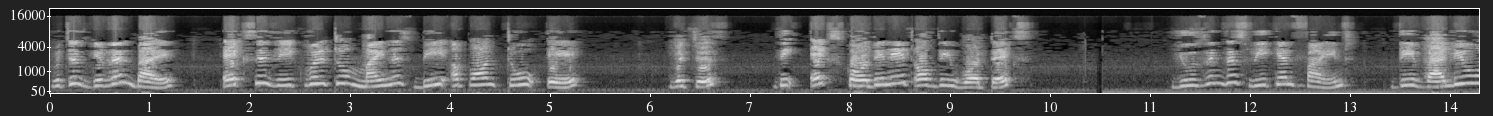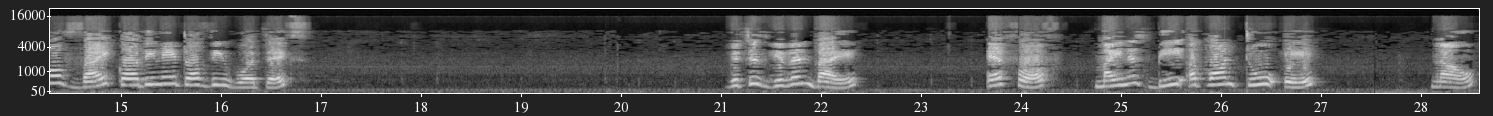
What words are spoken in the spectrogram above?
which is given by x is equal to minus b upon 2a which is the x coordinate of the vertex. Using this we can find the value of y coordinate of the vertex which is given by f of minus b upon 2a. Now,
